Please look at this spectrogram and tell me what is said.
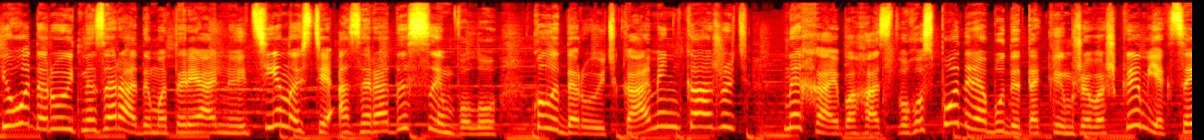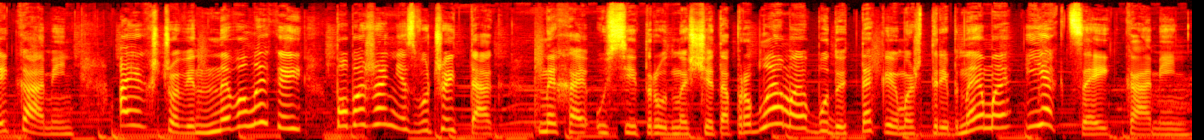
Його дарують не заради матеріальної цінності, а заради символу. Коли дарують камінь, кажуть, нехай багатство господаря буде таким же важким, як цей камінь. А якщо він невеликий, побажання звучить так: нехай усі труднощі та проблеми будуть такими ж дрібними, як цей камінь.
